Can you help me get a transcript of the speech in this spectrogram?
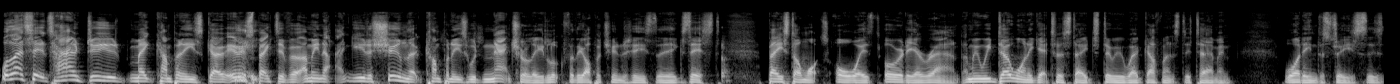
Well, that's it. how do you make companies go, irrespective of? I mean, you'd assume that companies would naturally look for the opportunities that exist based on what's always already around. I mean, we don't want to get to a stage, do we, where governments determine what industries is,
